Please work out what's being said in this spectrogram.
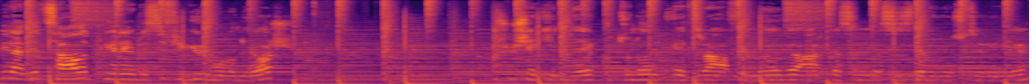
bir adet sağlık görevlisi figür bulunuyor. Şu şekilde kutunun etrafını ve arkasını da sizlere göstereyim.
